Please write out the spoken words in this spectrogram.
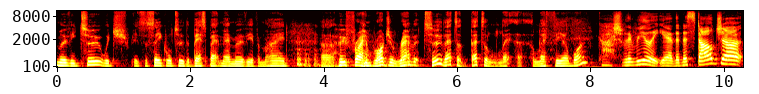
Movie Two, which is the sequel to the best Batman movie ever made. uh, Who Framed Roger Rabbit Two? That's a that's a, le- a left field one. Gosh, they're really, yeah, the nostalgia,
